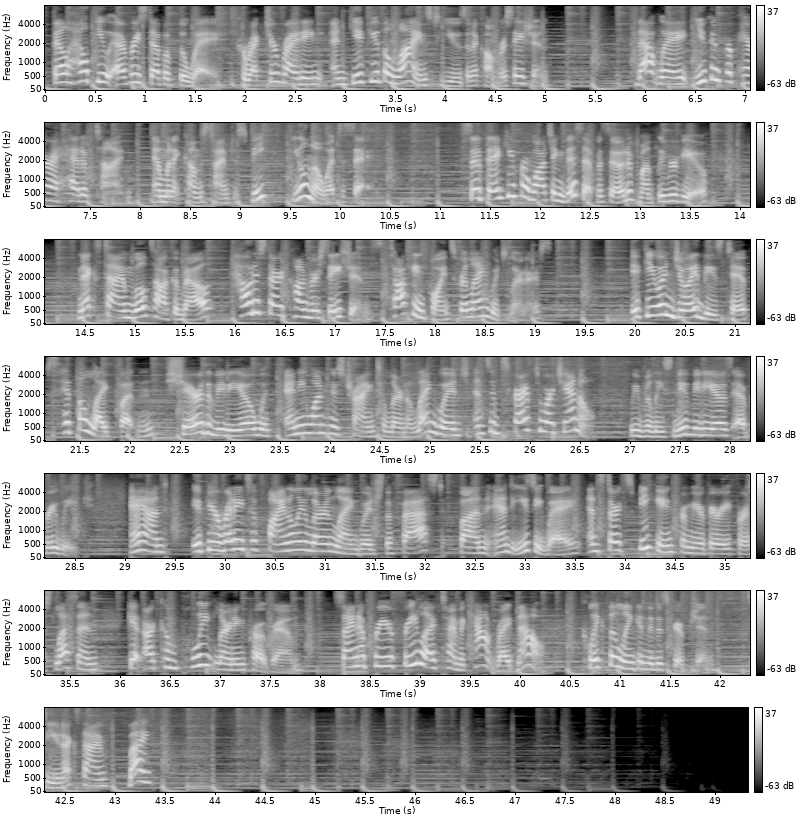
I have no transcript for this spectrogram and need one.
They'll help you every step of the way, correct your writing, and give you the lines to use in a conversation. That way, you can prepare ahead of time, and when it comes time to speak, you'll know what to say. So thank you for watching this episode of Monthly Review. Next time, we'll talk about how to start conversations, talking points for language learners. If you enjoyed these tips, hit the like button, share the video with anyone who's trying to learn a language, and subscribe to our channel. We release new videos every week. And if you're ready to finally learn language the fast, fun, and easy way and start speaking from your very first lesson, get our complete learning program. Sign up for your free lifetime account right now click the link in the description. See you next time. Bye!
